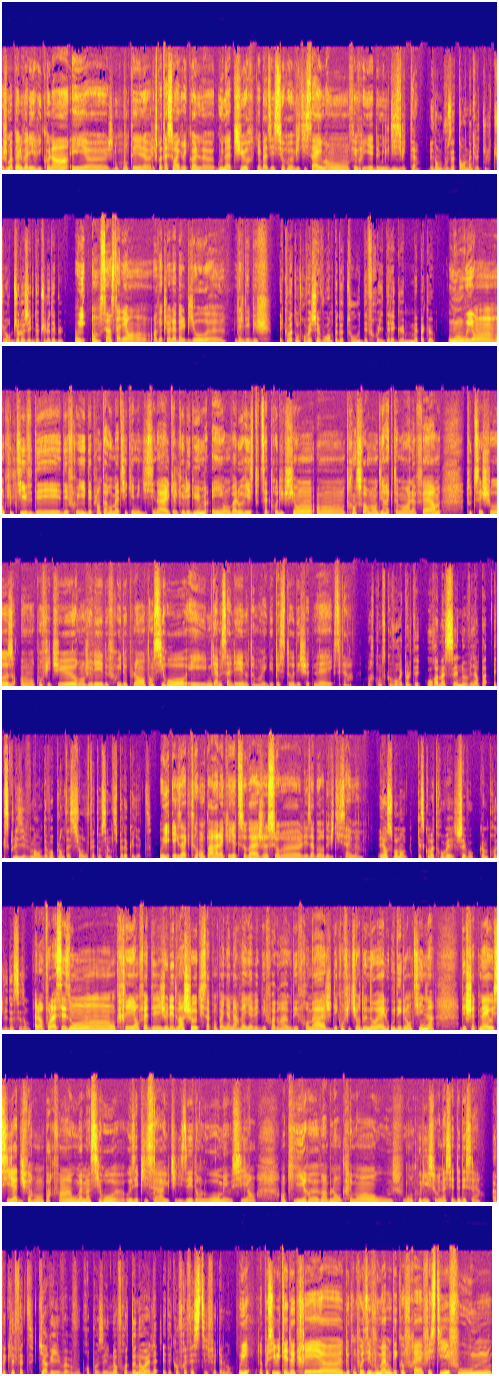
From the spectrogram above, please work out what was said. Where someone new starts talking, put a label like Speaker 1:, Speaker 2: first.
Speaker 1: Je m'appelle Valérie Collin et euh, j'ai donc monté l'exploitation agricole euh, Goût Nature qui est basée sur euh, Vitisheim en février 2018.
Speaker 2: Et donc vous êtes en agriculture biologique depuis le début?
Speaker 1: Oui, on s'est installé en, avec le label bio dès le début.
Speaker 2: Et que va-t-on trouver chez vous? Un peu de tout, des fruits, des légumes, mais pas que?
Speaker 1: Nous, oui, on, cultive des, fruits, des plantes aromatiques et médicinales, quelques légumes, et on valorise toute cette production en transformant directement à la ferme toutes ces choses en confiture, en gelée de fruits de plantes, en sirop et une gamme salée, notamment avec des pestos, des chutneys, etc.
Speaker 2: Par contre, ce que vous récoltez ou ramassez ne vient pas exclusivement de vos plantations, vous faites aussi un petit peu de cueillette.
Speaker 1: Oui, exact. On part à la cueillette sauvage sur euh, les abords de Vitisheim.
Speaker 2: Et en ce moment, qu'est-ce qu'on va trouver chez vous comme produit de saison?
Speaker 1: Alors pour la saison, on crée en fait des gelées de vin chaud qui s'accompagnent à merveille avec des foie gras ou des fromages, des confitures de Noël ou des glantines, des chutneys aussi à différents parfums ou même un sirop euh, aux épices à utiliser dans l'eau, mais aussi en, en euh, vin blanc crément ou, ou en coulis sur une assiette de dessert.
Speaker 2: Avec les fêtes qui arrivent, vous proposez une offre de Noël et des coffrets festifs également.
Speaker 1: Oui, la possibilité de créer, euh, de composer vous-même des coffrets festifs ou,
